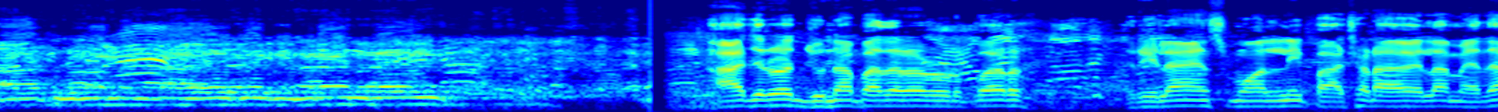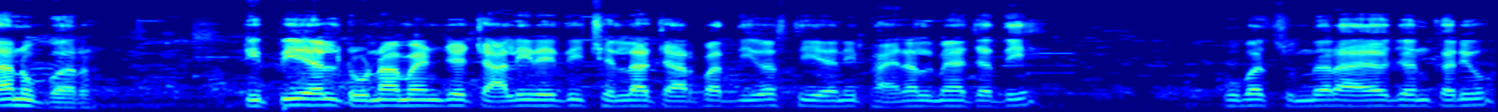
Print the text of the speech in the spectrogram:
આ ટુર્નામેન્ટના આયોજક ઇમરાનભાઈ. આજરોજ જૂનાપાદરા રોડ પર રિલાયન્સ મોલની પાછળ આવેલા મેદાન ઉપર ટીપીએલ ટુર્નામેન્ટ જે ચાલી રહી હતી છેલ્લા ચાર પાંચ દિવસથી એની ફાઇનલ મેચ હતી. ખૂબ જ સુંદર આયોજન કર્યું.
